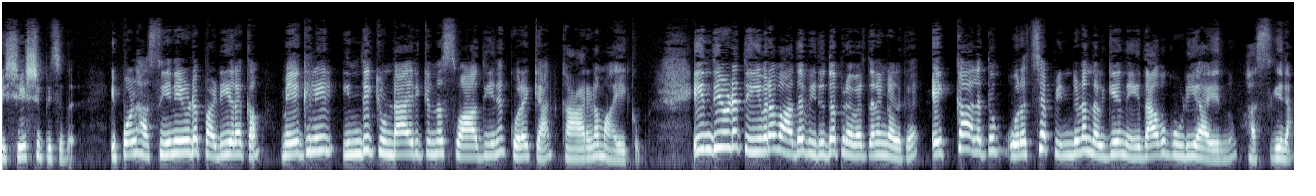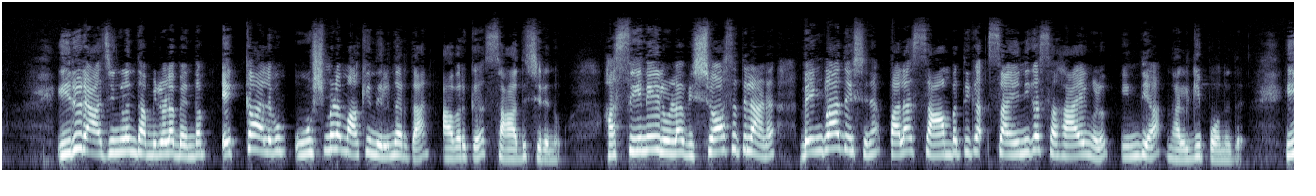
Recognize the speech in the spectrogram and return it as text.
വിശേഷിപ്പിച്ചത്. ഇപ്പോൾ ഹസീനയുടെ പടിയിറക്കം മേഖലയിൽ ഇന്ത്യക്കുണ്ടായിരിക്കുന്ന സ്വാധീനം കുറയ്ക്കാൻ കാരണമായേക്കും. ഇന്ത്യയുടെ തീവ്രവാദ വിരുദ്ധ പ്രവർത്തനങ്ങൾക്ക് എക്കാലത്തും ഉറച്ച പിന്തുണ നൽകിയ നേതാവ് കൂടിയായിരുന്നു ഹസീന. ഇരു രാജ്യങ്ങളും തമ്മിലുള്ള ബന്ധം എക്കാലവും ഊഷ്മളമാക്കി നിലനിർത്താൻ അവർക്ക് സാധിച്ചിരുന്നു. ഹസീനയിലുള്ള വിശ്വാസത്തിലാണ് ബംഗ്ലാദേശിന് പല സാമ്പത്തിക സൈനിക സഹായങ്ങളും ഇന്ത്യ നൽകിപ്പോന്നത്. ഈ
